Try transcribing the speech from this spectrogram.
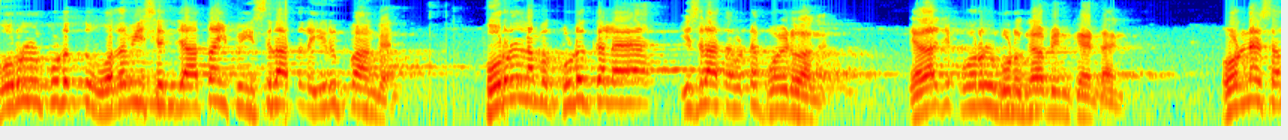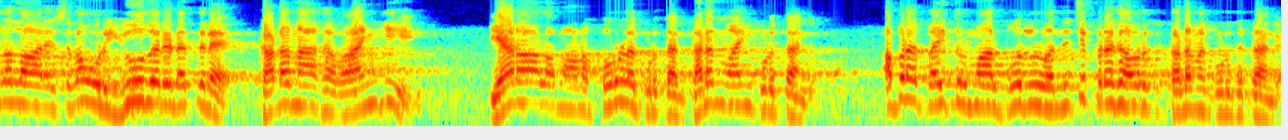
பொருள் கொடுத்து உதவி செஞ்சா தான் இப்ப இஸ்லாத்துல இருப்பாங்க. பொருள் நம்ம கொடுக்கல இஸ்லாத்தை விட்டு போயிடுவாங்க. ஏதாச்சும் பொருள் கொடுங்க அப்படின்னு கேட்டாங்க. உடனே ஸல்லல்லாஹு அலிஸ்லாம் ஒரு யூதரிடத்துல கடனாக வாங்கி ஏராளமான பொருளை கொடுத்தாங்க. கடன் வாங்கி கொடுத்தாங்க. அப்புறம் பைத்துல் மால் பொருள் வந்துச்சு பிறகு அவருக்கு கடனை கொடுத்துட்டாங்க.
